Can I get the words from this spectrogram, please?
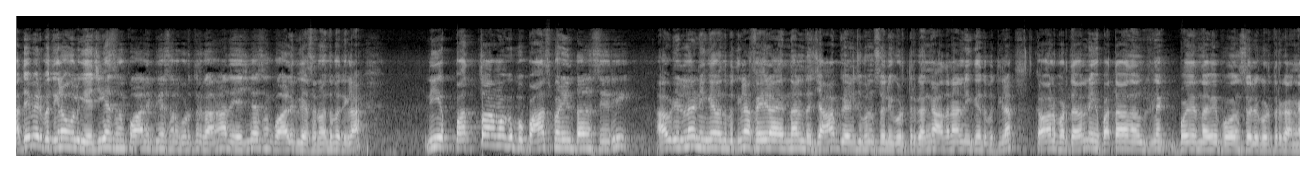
அதேமாரி பார்த்திங்கன்னா உங்களுக்கு எஜுகேஷன் குவாலிஃபிகேஷன் கொடுத்துருக்காங்க. அந்த எஜுகேஷன் குவாலிஃபிகேஷன் வந்து பார்த்திங்கன்னா நீங்கள் பத்தாம் வகுப்பு பாஸ் பண்ணியிருந்தாலும் சரி அப்படி இல்லைனா நீங்கள் வந்து பார்த்திங்கன்னா ஃபெயில் ஆயிருந்தாலும் இந்த ஜாப்க்கு எலிஜிபிள்னு சொல்லி கொடுத்துருக்காங்க. அதனால் நீங்கள் வந்து பார்த்திங்கன்னா கவலைப்படுத்தாமல் நீங்கள் பத்தாவது வந்து பார்த்திங்கன்னா போயிருந்தாவே போதும்னு சொல்லி கொடுத்துருக்காங்க.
